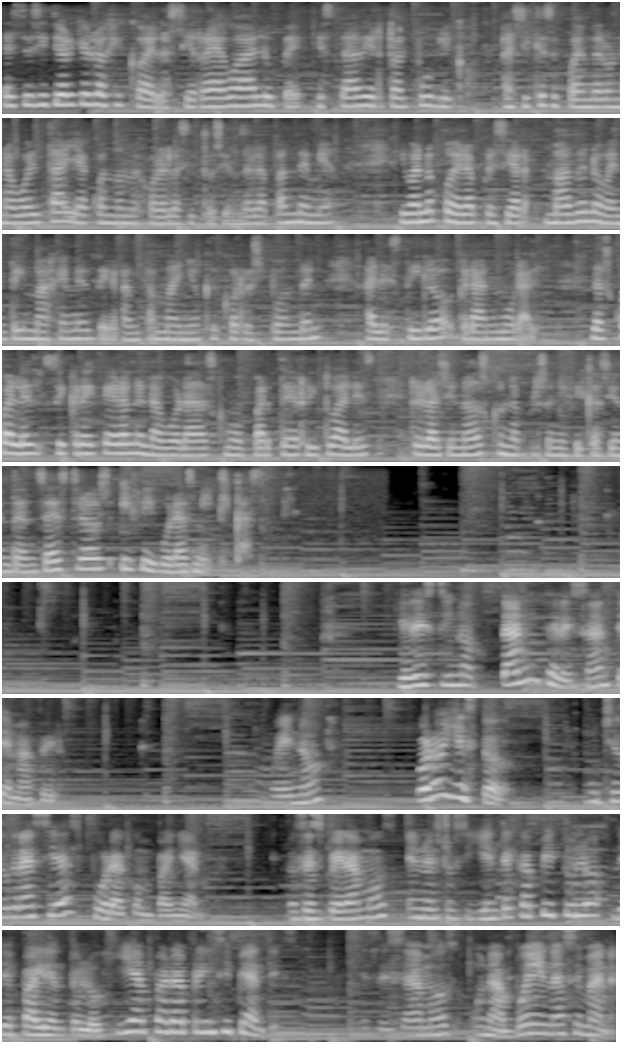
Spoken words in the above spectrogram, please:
Este sitio arqueológico de la Sierra de Guadalupe está abierto al público, así que se pueden dar una vuelta ya cuando mejore la situación de la pandemia y van a poder apreciar más de 90 imágenes de gran tamaño que corresponden al estilo Gran Mural, las cuales se cree que eran elaboradas como parte de rituales relacionados con la personificación de ancestros y figuras míticas. Qué destino tan interesante, Mafer. Bueno, por hoy es todo. Muchas gracias por acompañarnos. Los esperamos en nuestro siguiente capítulo de Paleontología para principiantes. Les deseamos una buena semana.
